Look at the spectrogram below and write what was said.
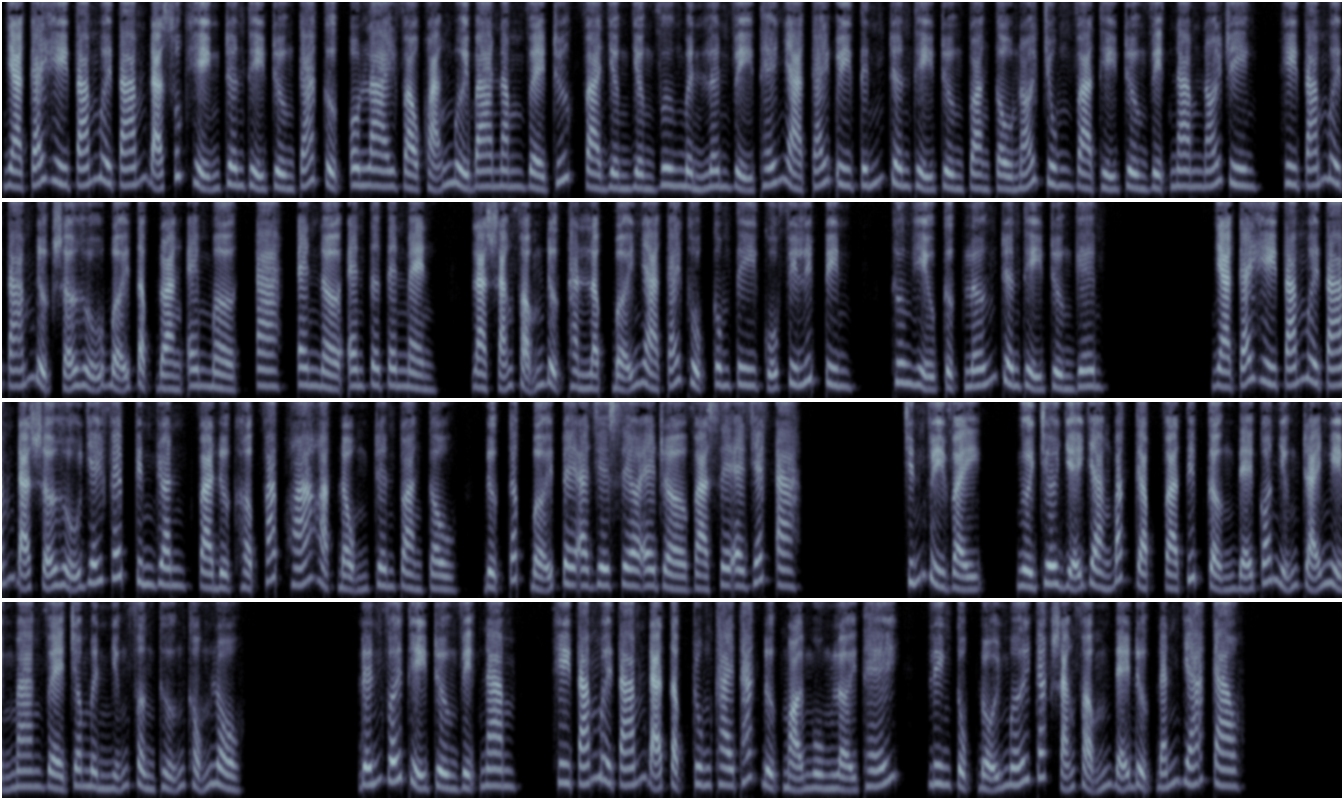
Nhà cái Hi88 đã xuất hiện trên thị trường cá cược online vào khoảng 13 năm về trước và dần dần vươn mình lên vị thế nhà cái uy tín trên thị trường toàn cầu nói chung và thị trường Việt Nam nói riêng. Hi88 được sở hữu bởi tập đoàn MAN Entertainment, là sản phẩm được thành lập bởi nhà cái thuộc công ty của Philippines, thương hiệu cực lớn trên thị trường game. Nhà cái Hi88 đã sở hữu giấy phép kinh doanh và được hợp pháp hóa hoạt động trên toàn cầu, được cấp bởi PAJCR và CEZA. Chính vì vậy, người chơi dễ dàng bắt gặp và tiếp cận để có những trải nghiệm mang về cho mình những phần thưởng khổng lồ. Đến với thị trường Việt Nam, Hi88 đã tập trung khai thác được mọi nguồn lợi thế, liên tục đổi mới các sản phẩm để được đánh giá cao.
